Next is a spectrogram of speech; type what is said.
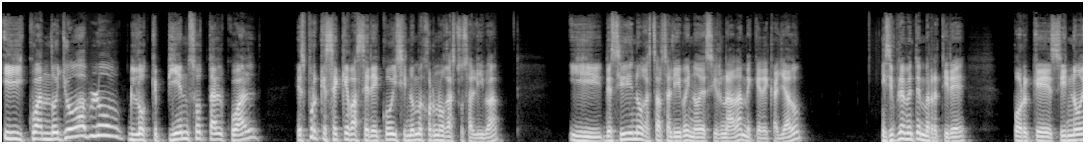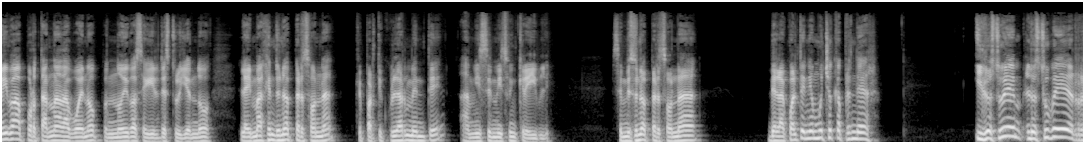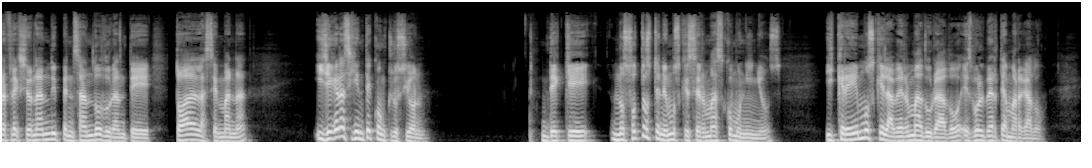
Y cuando yo hablo lo que pienso tal cual, es porque sé que va a ser eco y si no, mejor no gasto saliva. Y decidí no gastar saliva y no decir nada, me quedé callado. Y simplemente me retiré porque si no iba a aportar nada bueno, pues no iba a seguir destruyendo la imagen de una persona que particularmente a mí se me hizo increíble se me hizo una persona de la cual tenía mucho que aprender. Y lo estuve, lo estuve reflexionando y pensando durante toda la semana y llegué a la siguiente conclusión de que nosotros tenemos que ser más como niños y creemos que el haber madurado es volverte amargado.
